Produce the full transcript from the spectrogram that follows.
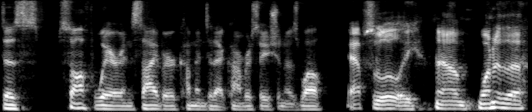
does software and cyber come into that conversation as well? Absolutely. Um, one of the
